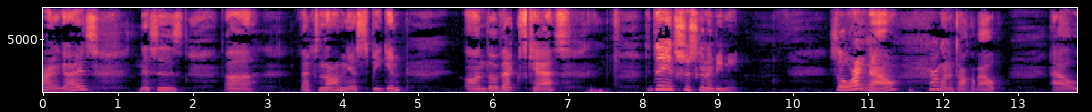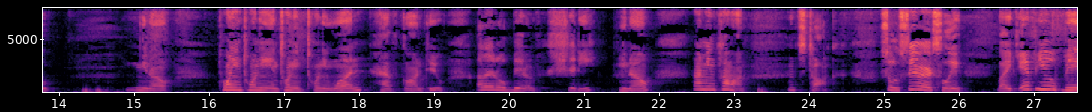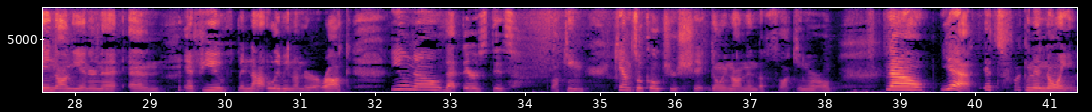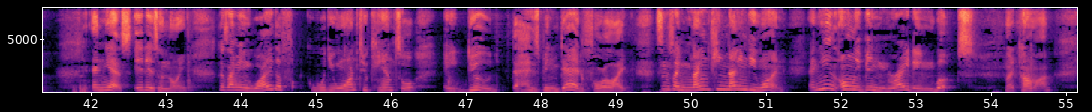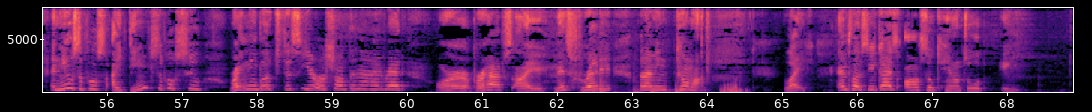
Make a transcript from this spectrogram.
Alright, guys, this is uh, Vexnomnia speaking on the Vexcast. Today it's just gonna be me. So, right now, we're gonna talk about how, you know, 2020 and 2021 have gone to a little bit of shitty, you know. I mean, come on, let's talk. So, seriously, like, if you've been on the internet and if you've been not living under a rock, you know that there's this fucking cancel culture shit going on in the fucking world. Now, yeah, it's fucking annoying. And yes, it is annoying. Because, I mean, why the fuck would you want to cancel a dude that has been dead for, like, since, like, 1991? And he's only been writing books. Like, come on. And he was supposed, I think, supposed to write new books this year or something that I read. Or perhaps I misread it. But I mean, come on. Like, and plus, you guys also canceled a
